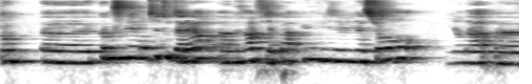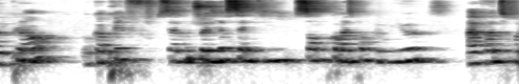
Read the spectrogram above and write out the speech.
Donc, euh, comme je vous l'ai montré tout à l'heure, un graphe, il n'y a pas une visualisation, il y en a plein. Donc après, c'est à vous de choisir celle qui semble correspondre le mieux à votre,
